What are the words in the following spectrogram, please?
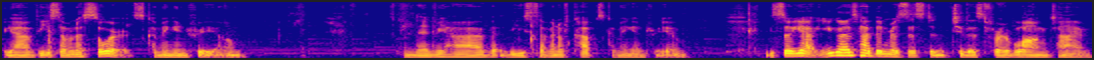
We have the Seven of Swords coming in for you. And then we have the Seven of Cups coming in for you. So yeah, you guys have been resistant to this for a long time.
